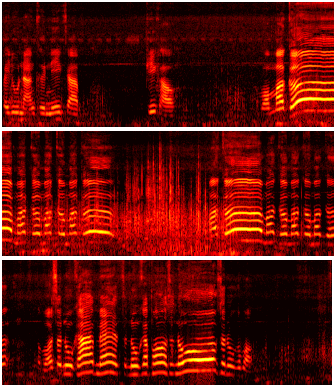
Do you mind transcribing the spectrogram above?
ไปดูหนังคืนนี้กับพี่เขาบอกมาเกอมาเกอมาเกอมาเกอมาเกอมาเกอมาเกอมาเกอเขาบอกสนุกครับ แม่สนุกครับพ่อสนุกสนุกก็บอก ไป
